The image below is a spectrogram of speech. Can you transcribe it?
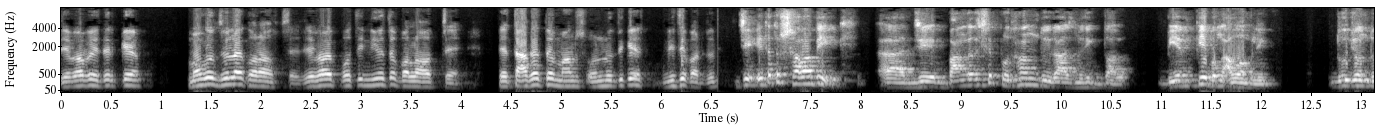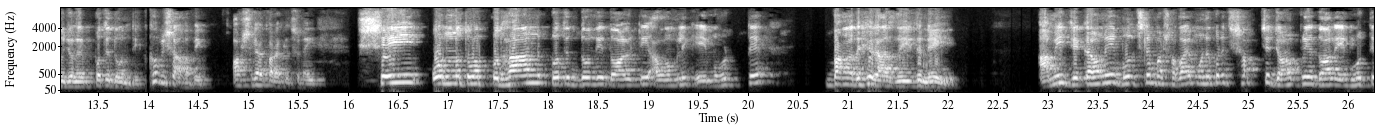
যেভাবে এদেরকে মগজ ধুলাই করা হচ্ছে, যেভাবে প্রতিনিয়ত বলা হচ্ছে, যে তাদের তো মানুষ অন্যদিকে নিতে পারবে যে এটা তো স্বাভাবিক যে বাংলাদেশের প্রধান দুই রাজনৈতিক দল, বিএনপি এবং আওয়ামী লীগ, দুজন দুজনের প্রতিদ্বন্দ্বী, খুবই স্বাভাবিক, অস্বীকার করা কিছু নেই। সেই অন্যতম প্রধান প্রতিদ্বন্দ্বী দলটি আওয়ামী লীগ এই মুহূর্তে বাংলাদেশের রাজনীতিতে নেই। আমি যে কারণেই বলছিলাম বা সবাই মনে করি যে সবচেয়ে জনপ্রিয় দল এই মুহূর্তে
